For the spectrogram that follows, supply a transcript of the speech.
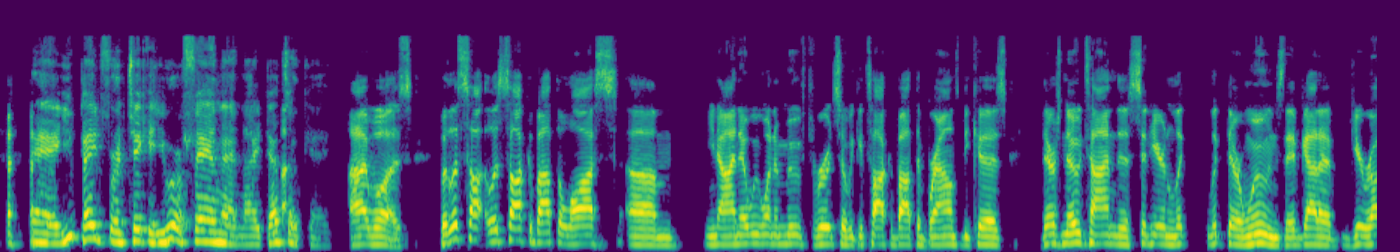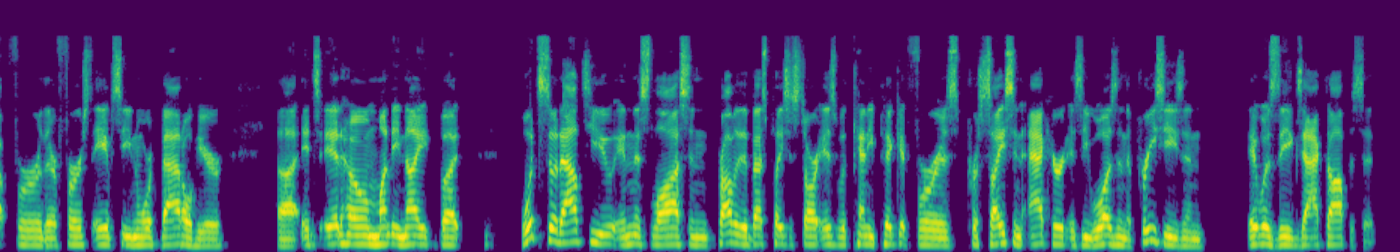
hey, you paid for a ticket. You were a fan that night. That's okay. I was. But let's talk. Let's talk about the loss. Um, you know, I know we want to move through it so we could talk about the Browns because there's no time to sit here and lick lick their wounds. They've got to gear up for their first AFC North battle here. Uh, it's at home Monday night. But what stood out to you in this loss, and probably the best place to start is with Kenny Pickett for as precise and accurate as he was in the preseason. It was the exact opposite.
